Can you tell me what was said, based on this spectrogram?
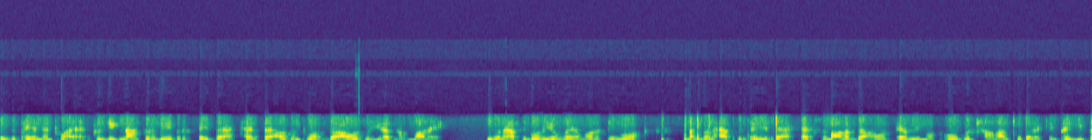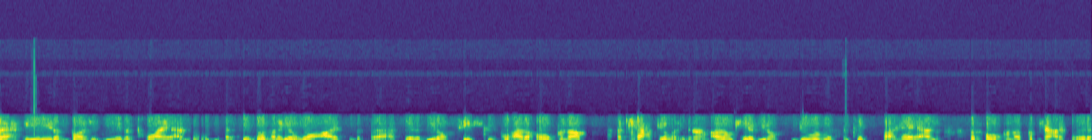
is a payment plan because you're not going to be able to pay back ten thousand plus dollars when you have no money. You're going to have to go to your landlord and say, look, I'm going to have to pay you back X amount of dollars every month over time so that I can pay you back. And you need a budget, you need a plan. And people are going to get wise to the fact that if you don't teach people how to open up a calculator, I don't care if you don't do arithmetic by hand, but open up a calculator,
